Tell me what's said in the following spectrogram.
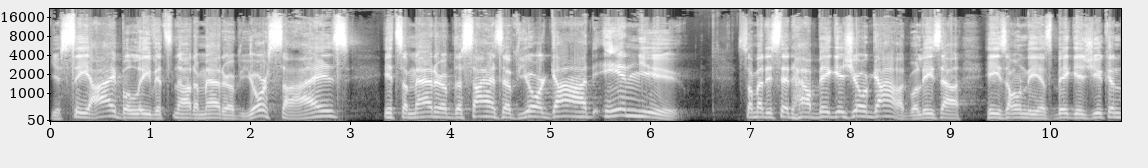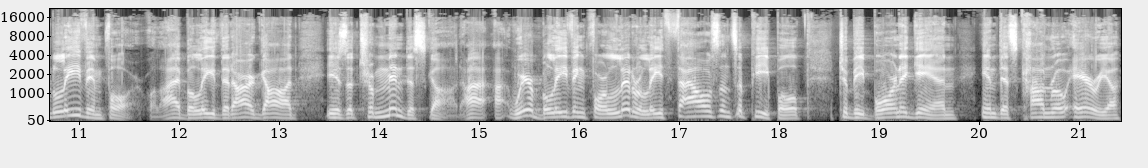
You see, I believe it's not a matter of your size, it's a matter of the size of your God in you. Somebody said, How big is your God? Well, he's, uh, he's only as big as you can believe him for. Well, I believe that our God is a tremendous God. I, I, we're believing for literally thousands of people to be born again in this Conroe area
